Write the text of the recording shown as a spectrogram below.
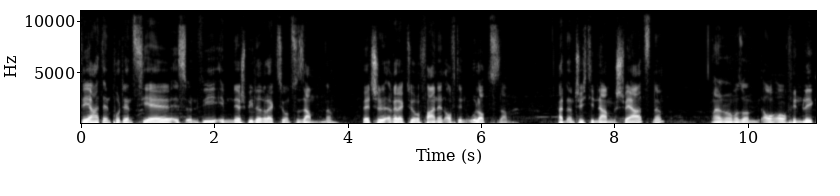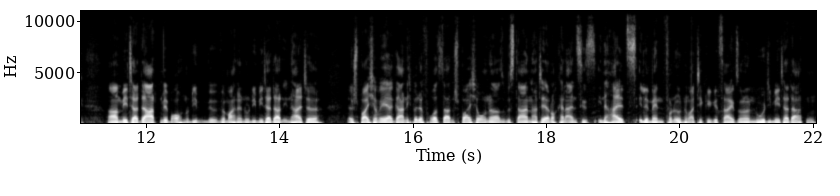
wer hat denn potenziell ist irgendwie in der Spieleredaktion zusammen. Ne? Welche Redakteure fahren denn oft in Urlaub zusammen? Hat natürlich die Namen geschwärzt, ne? Also nochmal so auch, auch Hinblick, ah, Metadaten, wir brauchen nur die, wir, wir machen ja nur die Metadateninhalte äh, speichern wir ja gar nicht bei der Vorratsdatenspeicherung. Ne? Also bis dahin hatte er noch kein einziges Inhaltselement von irgendeinem Artikel gezeigt, sondern nur die Metadaten.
